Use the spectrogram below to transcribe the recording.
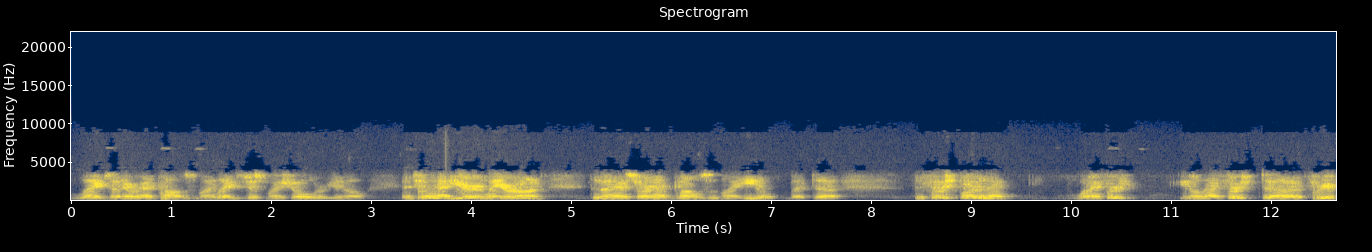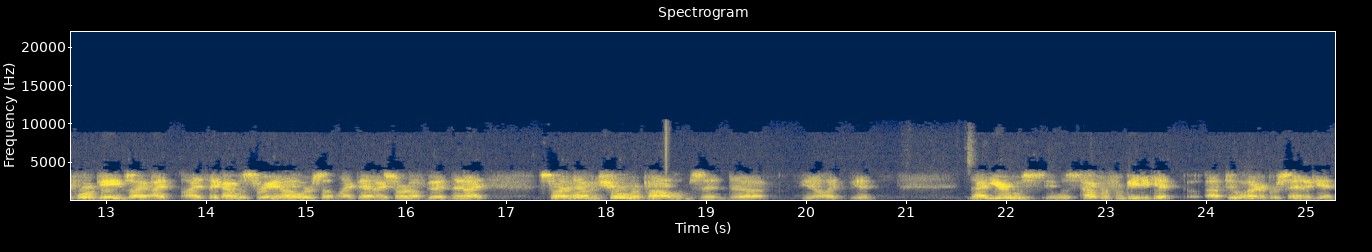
legs. I never had problems with my legs, just my shoulder. You know, until that year later on, that I started having problems with my heel. But uh, the first part of that, when I first, you know, that first uh, three or four games, I, I I think I was three and zero or something like that. And I started off good, and then I started having shoulder problems, and uh, you know, it, it that year was it was tougher for me to get up to 100 percent again.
